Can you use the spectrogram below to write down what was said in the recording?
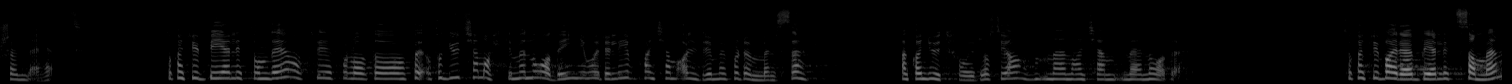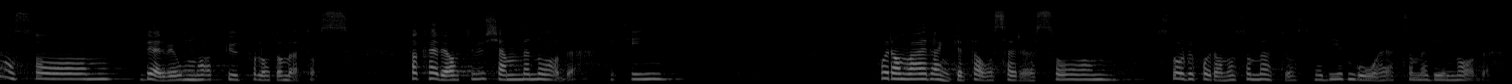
skjønner helt. Så kan ikke vi be litt om det. at vi får lov til å, for, Gud kommer alltid med nåde inn i våre liv. Han kommer aldri med fordømmelse. Han kan utfordre oss, ja, men han kommer med nåde. Så kan ikke vi bare be litt sammen, og så ber vi om at Gud får lov til å møte oss. Takk, Herre, at du kommer med nåde inn foran hver enkelt av oss, Herre. Så står du foran oss og møter oss med din godhet og med din nåde.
